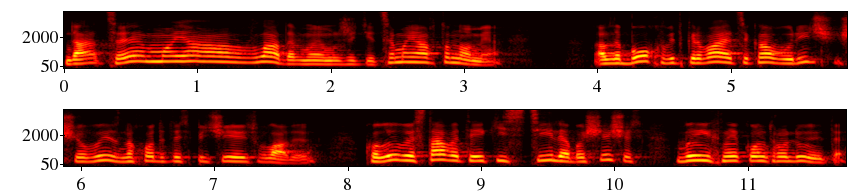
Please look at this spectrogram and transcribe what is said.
да, це моя влада в моєму житті, це моя автономія. Але Бог відкриває цікаву річ, що ви знаходитесь під чиєюсь владою. Коли ви ставите якісь цілі або ще щось, ви їх не контролюєте.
